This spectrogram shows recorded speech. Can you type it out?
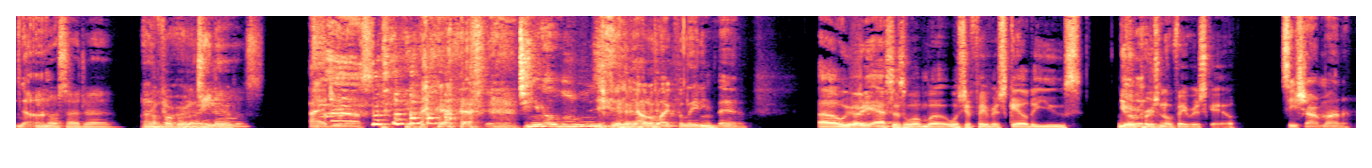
No, on Northside Drive. I don't fuck with that. Geno's. I had Geno's. Geno's. yeah, y'all don't like Fellini's, damn. Uh, we already asked this one, but what's your favorite scale to use? Your personal favorite scale? C sharp minor.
